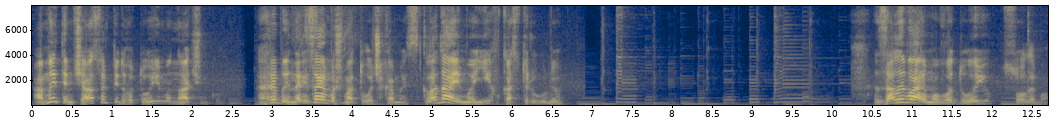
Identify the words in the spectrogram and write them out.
А ми тим часом підготуємо начинку. Гриби нарізаємо шматочками, складаємо їх в кастрюлю. Заливаємо водою, солимо.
